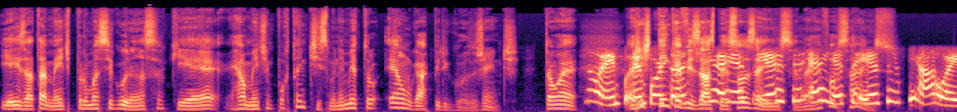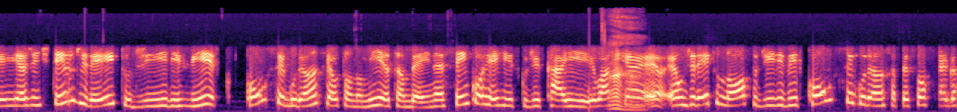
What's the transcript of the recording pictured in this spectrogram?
E é exatamente por uma segurança que é realmente importantíssima. Né? Metrô é um lugar perigoso, gente. Então é. Não, é, a gente tem que avisar as pessoas, é, é isso, né? É, é, é essencial. E a gente tem o direito de ir e vir com segurança e autonomia também, né? Sem correr risco de cair. Eu acho que é, é, um direito nosso de ir e vir com segurança. A pessoa pega,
